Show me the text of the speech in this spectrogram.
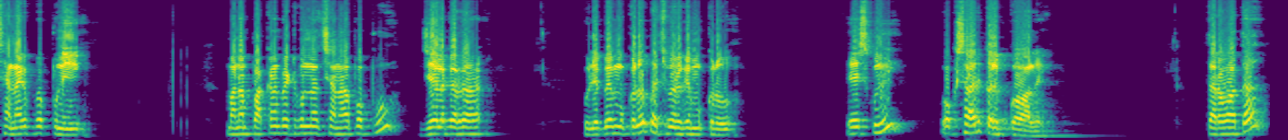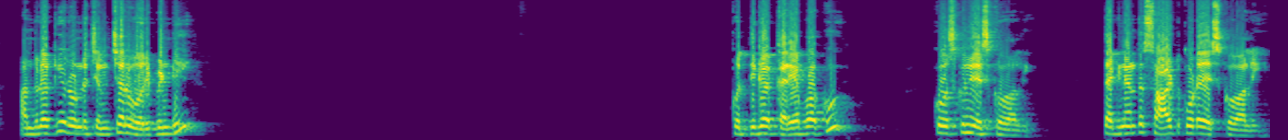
శనగపప్పుని మనం పక్కన పెట్టుకున్న శనగపప్పు జీలకర్ర ఉల్లిపాయ ముక్కలు పచ్చిమిరపకాయ ముక్కలు వేసుకుని ఒకసారి కలుపుకోవాలి. తర్వాత అందులోకి రెండు చెంచాలు వరిపిండి కొద్దిగా కరివేపాకు కోసుకుని వేసుకోవాలి. తగినంత సాల్ట్ కూడా వేసుకోవాలి.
